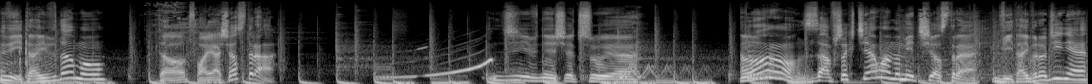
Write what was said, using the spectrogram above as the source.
Witaj w domu. To twoja siostra. Dziwnie się czuję. O, zawsze chciałam mieć siostrę. Witaj w rodzinie.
